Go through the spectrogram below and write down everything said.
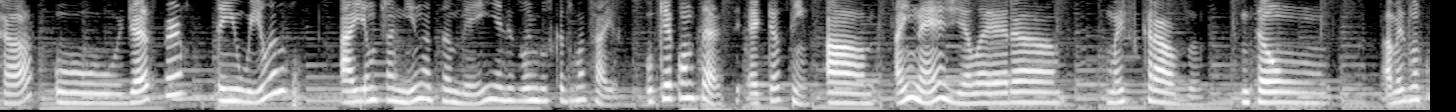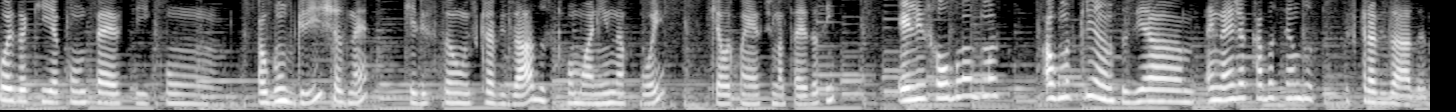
K, o Jasper, tem o Willan, aí entra a Nina também e eles vão em busca do Matthias. O que acontece é que assim, a, a Inej, ela era uma escrava. Então, a mesma coisa que acontece com alguns grixas, né? Que eles são escravizados, como a Nina foi, que ela conhece o Matthias assim. Eles roubam algumas algumas crianças e a, a acaba sendo escravizada.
